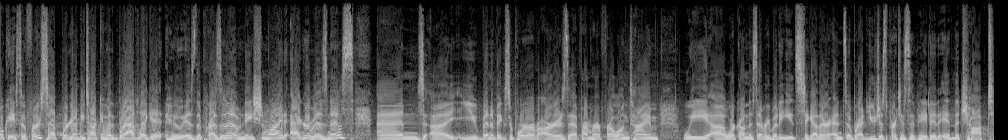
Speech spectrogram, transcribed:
Okay, so first up, we're going to be talking with Brad Liggett, who is the president of Nationwide Agribusiness. And uh, you've been a big supporter of ours at Farm Her for a long time. We uh, work on this Everybody Eats Together. And so, Brad, you just participated in the Chopped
